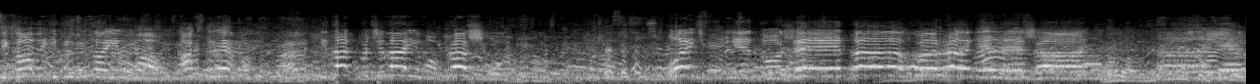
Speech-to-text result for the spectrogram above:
цікаве і привертає увагу. Так треба. І так починаємо. Прошу. Ой, чиє то жито в городі лежать. Є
